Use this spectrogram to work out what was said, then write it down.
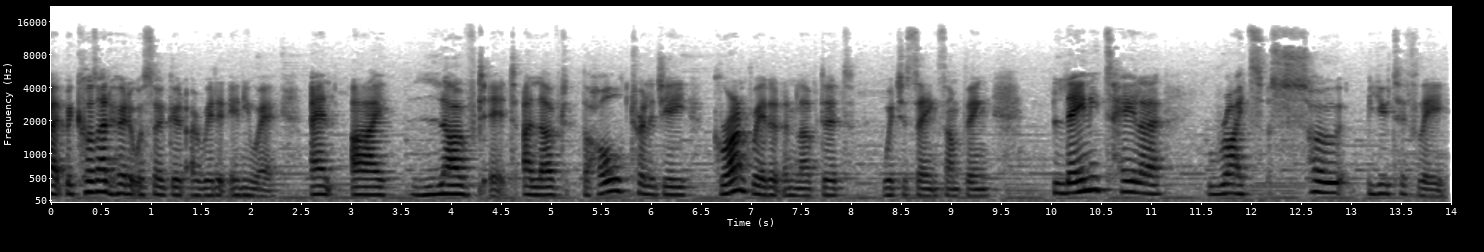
but because I'd heard it was so good, I read it anyway. And I loved it. I loved the whole trilogy. Grant read it and loved it, which is saying something. Laini Taylor writes so beautifully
